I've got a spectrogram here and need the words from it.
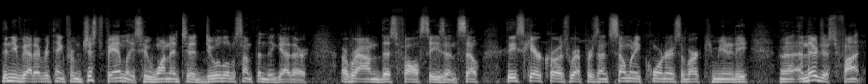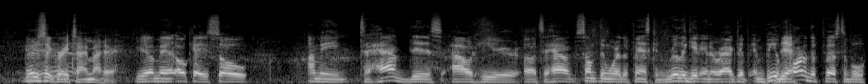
Then you've got everything from just families who wanted to do a little something together around this fall season. So these scarecrows represent so many corners of our community, uh, and they're just fun. They're yeah. just a great time out here. Yeah, man. Okay, so I mean, to have this out here, uh, to have something where the fans can really get interactive and be a yeah. part of the festival,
